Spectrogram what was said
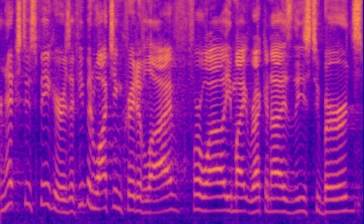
next two speakers, if you've been watching Creative Live for a while, you might recognize these two birds.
